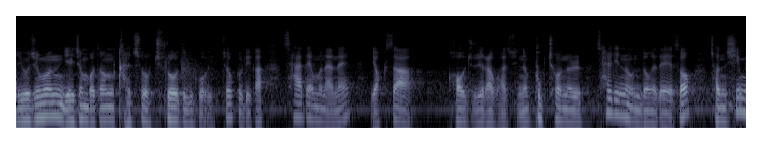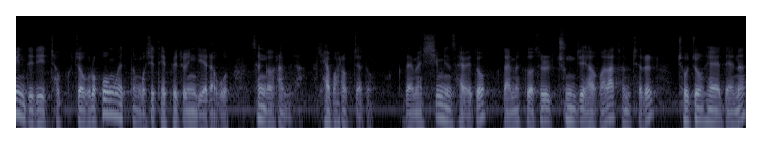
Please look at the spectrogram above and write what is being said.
요즘은 예전보다는 갈수록 줄어들고 있죠. 우리가 사대문 안에 역사 거주지라고 할 수 있는 북촌을 살리는 운동에 대해서 전 시민들이 적극적으로 호응했던 것이 대표적인 예라고 생각을 합니다. 개발업자도 그다음에 시민사회도 그다음에 그것을 중재하거나 전체를 조정해야 되는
